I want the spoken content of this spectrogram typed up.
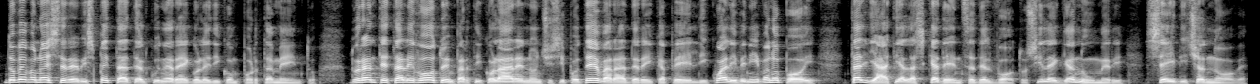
dovevano essere rispettate alcune regole di comportamento Parlamento. Durante tale voto in particolare non ci si poteva radere i capelli, i quali venivano poi tagliati alla scadenza del voto, si legga numeri 6-19,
